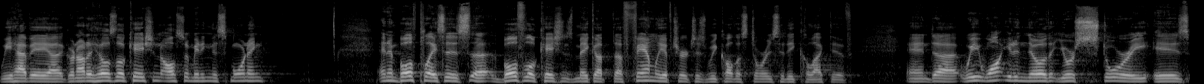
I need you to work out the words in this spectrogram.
We have a uh, Granada Hills location also meeting this morning. And in both places, uh, both locations make up the family of churches we call the Story City Collective. And uh, we want you to know that your story is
